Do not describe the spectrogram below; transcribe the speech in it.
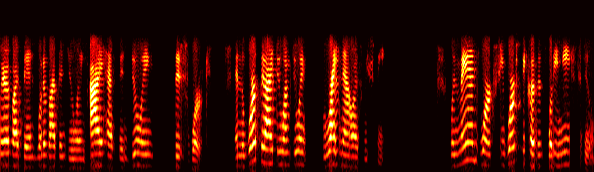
where have I been? What have I been doing? I have been doing this work. And the work that I do, I'm doing right now as we speak. When man works, he works because it's what he needs to do,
